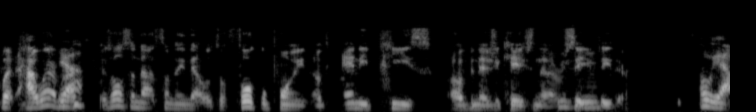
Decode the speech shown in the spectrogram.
But however, yeah. it's also not something that was a focal point of any piece of an education that I received mm-hmm. either. Oh yeah,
